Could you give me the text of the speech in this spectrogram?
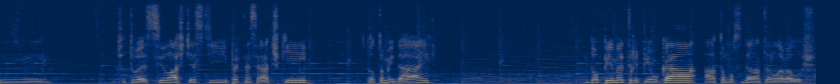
Mm, čo tu je? Sila, štestí, pekné sračky. Toto mi daj dopijeme 3 pivka a to musí dať na ten level už.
